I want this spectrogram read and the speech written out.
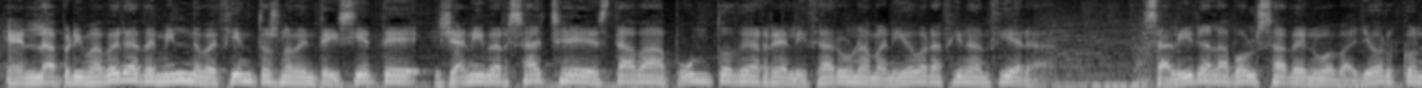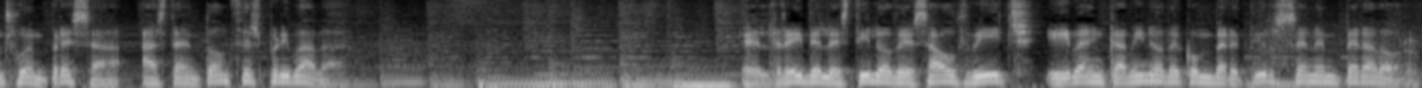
En la primavera de 1997, Gianni Versace estaba a punto de realizar una maniobra financiera, salir a la bolsa de Nueva York con su empresa, hasta entonces privada. El rey del estilo de South Beach iba en camino de convertirse en emperador.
